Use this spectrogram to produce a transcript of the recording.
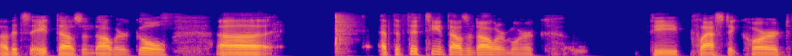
of its $8,000 goal. Uh, at the $15,000 mark, the plastic card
